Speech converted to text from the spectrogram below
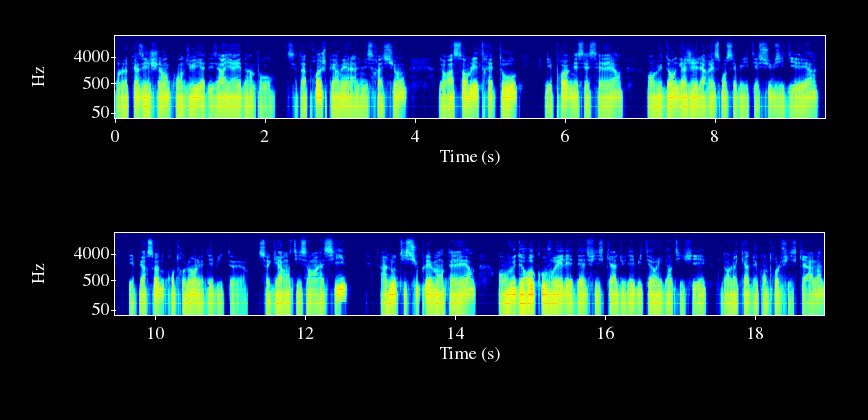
ont le cas échéant conduit à des arriérés d'impôts. Cette approche permet à l'administration de rassembler très tôt les preuves nécessaires en vue d'engager la responsabilité subsidiaire des personnes contrôlant le débiteur, se garantissant ainsi un outil supplémentaire en vue de recouvrer les dettes fiscales du débiteur identifié dans le cadre du contrôle fiscal,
